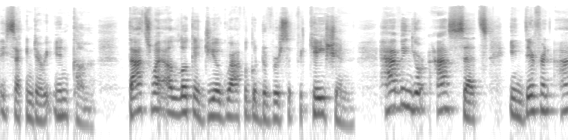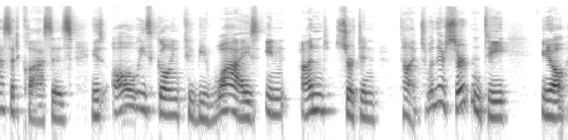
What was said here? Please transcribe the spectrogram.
a secondary income. That's why I look at geographical diversification. Having your assets in different asset classes is always going to be wise in uncertain times. When there's certainty, you know,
